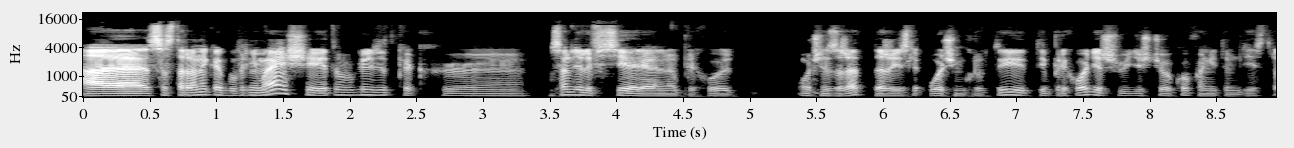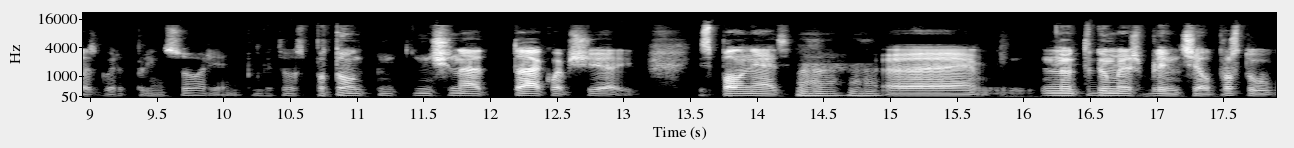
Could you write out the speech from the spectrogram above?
а со стороны как бы принимающей это выглядит как... э, На самом деле все реально приходят очень зажаты, даже если очень крутые. Ты приходишь, видишь чуваков, они там 10 раз говорят, блин, сори, я не подготовился. Потом начинают так вообще исполнять. Ага, ага. Э, Ну, ты думаешь, блин, чел, просто... у-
